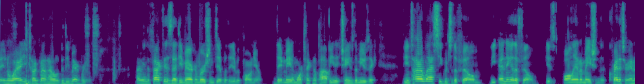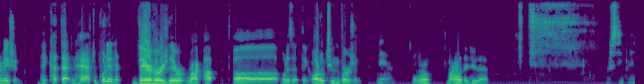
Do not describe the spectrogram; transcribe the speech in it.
you know why aren't you talking about how good the American version? I mean, the fact is that the American version did what they did with Ponyo. They made it more techno-poppy. They changed the music. The entire last sequence of the film, the ending of the film, is all animation. The credits are animation. They cut that in half to put in their version, their rock pop uh, what is that thing? Auto tune version. Yeah, You know, why would they do that? we're stupid.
